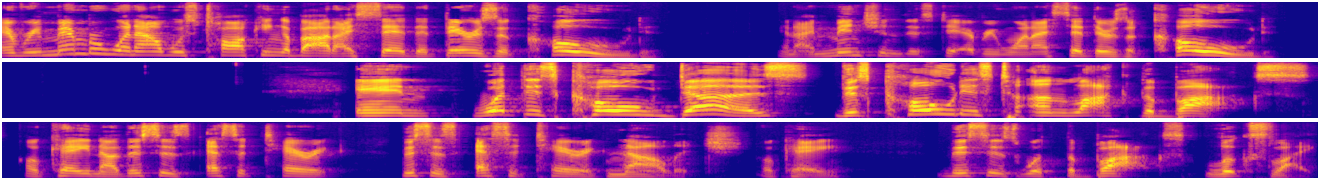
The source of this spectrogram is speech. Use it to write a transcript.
And remember when I was talking about, I said that there's a code, and I mentioned this to everyone. I said there's a code and what this code does, this code is to unlock the box. Okay. Now, this is esoteric. This is esoteric knowledge. Okay. This is what the box looks like.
